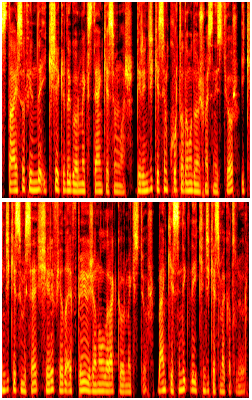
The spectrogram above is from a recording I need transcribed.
Stices'ı filmde iki şekilde görmek isteyen kesim var. Birinci kesim kurt adama dönüşmesini istiyor. İkinci kesim ise şerif ya da FBI ajanı olarak görmek istiyor. Ben kesinlikle ikinci kesime katılıyorum.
